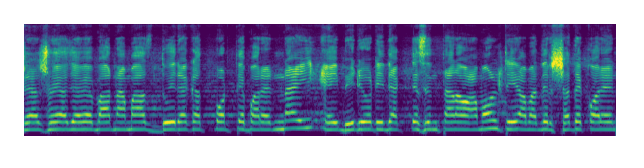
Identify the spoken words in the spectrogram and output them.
শেষ হয়ে যাবে বা নামাজ দুই রেখাত পড়তে পারেন নাই, এই ভিডিওটি দেখতেছেন, তারাও আমলটি আমাদের সাথে করেন।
